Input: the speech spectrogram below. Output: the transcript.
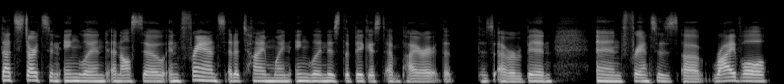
that starts in England and also in France at a time when England is the biggest empire that has ever been and France's uh, rival.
